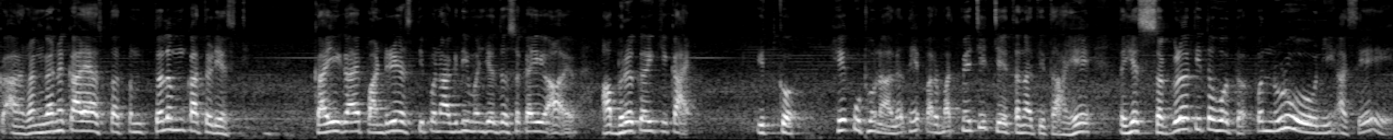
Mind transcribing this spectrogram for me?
का रंगानं काळ्या असतात पण तलम कातडी असते. काही गाय पांढरी असती पण अगदी म्हणजे जसं काही आ- आभ्रक आहे की काय इतकं. हे कुठून आलं? हे परमात्म्याची चेतना तिथं आहे. तर हे सगळं तिथं होतं. पण नुरुओनी असे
